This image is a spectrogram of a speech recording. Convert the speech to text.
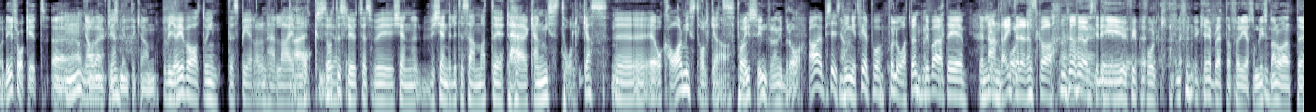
Och det är tråkigt. Eh, Mm, att ja, man verkligen. liksom inte kan. Och Vi har ju valt att inte spela den här live Nej, också till slut. Så att vi, känner, vi kände lite samma att det, det här kan misstolkas. Eh, och har misstolkats. Det är synd för den är bra. Ja, precis. Det är inget fel på, på låten. Det är bara att det, den landar inte där den ska. Ja, just det. Det är fel- fel på folk. Nu kan jag berätta för er som lyssnar då att eh,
